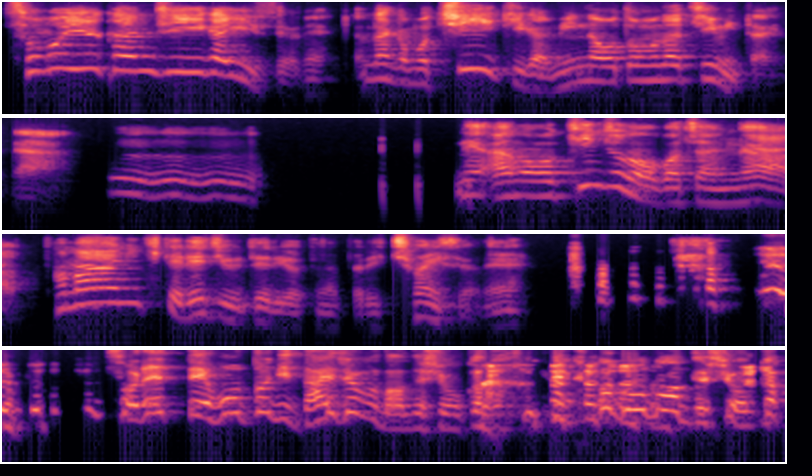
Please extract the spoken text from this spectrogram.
そういう感じがいいですよね。なんかもう地域がみんなお友達みたいな。うんうんうん。ね、あの、近所のおばちゃんがたまに来てレジ打てるよってなったら一番いいですよね。それって本当に大丈夫なんでしょうか？それ可能なんでしょうか？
